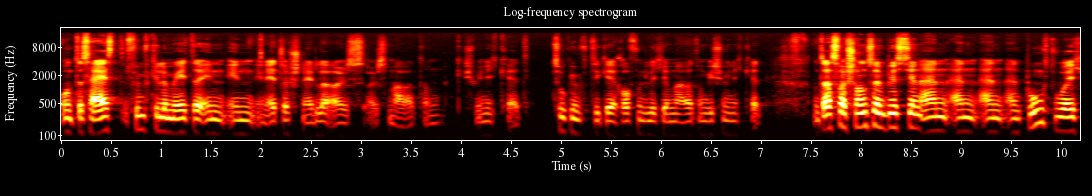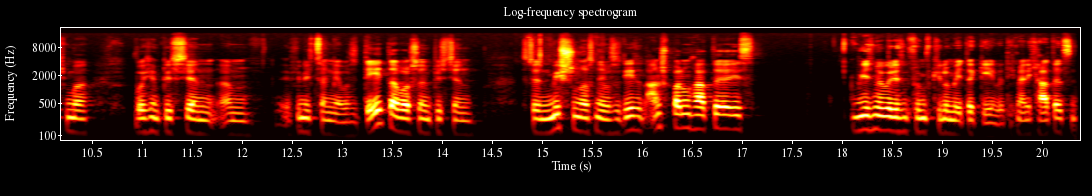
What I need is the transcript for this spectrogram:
Und das heißt 5 Kilometer in, in, in etwas schneller als, als Marathongeschwindigkeit zukünftige hoffentliche Marathongeschwindigkeit. Und das war schon so ein bisschen ein, ein, ein, ein Punkt, wo ich, mal, wo ich ein bisschen, ähm, ich will nicht sagen Nervosität, aber so ein bisschen so eine Mischung aus Nervosität und Anspannung hatte, ist, wie es mir über diesen 5 Kilometer gehen wird. Ich meine, ich hatte jetzt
